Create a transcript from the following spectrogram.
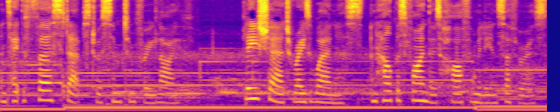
and take the first steps to a symptom free life. Please share to raise awareness and help us find those half a million sufferers.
